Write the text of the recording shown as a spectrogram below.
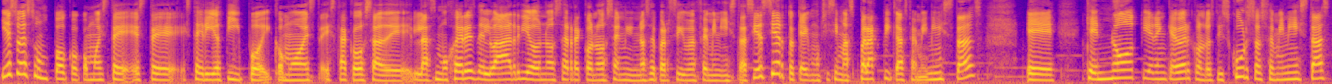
y eso es un poco como este, este estereotipo y como este- esta cosa de las mujeres del barrio no se reconocen y no se perciben feministas. Y es cierto que hay muchísimas prácticas feministas eh, que no tienen que ver con los discursos feministas,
